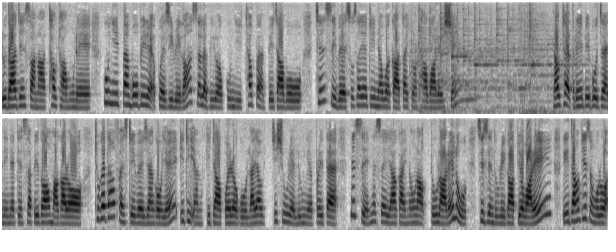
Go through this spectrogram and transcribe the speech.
လူသားချင်းစာနာထောက်ထားမှုနဲ့ကုညီပံ့ပိုးပေးတဲ့အဖွဲ့အစည်းတွေကဆက်လက်ပြီးတော့ကုညီထောက်ပံ့ပေးကြဖို့ချင်း Civil Society Network ကတိုက်တွန်းထားပါတယ်ရှင်။ နောက်ထပ်သတင်းပေးပို့ချက်အနေနဲ့တင်ဆက်ပေးသွားအောင်မှာကတော့ Together Festival ရန်ကုန်ရဲ့ EDM ဂီတပွဲတော်ကိုလာရောက်ကြည့်ရှုတဲ့လူငယ်ပရိသတ်နှစ်စဉ်20ရာခိုင်နှုန်းလောက်တိုးလာတယ်လို့စီစဉ်သူတွေကပြောပါတယ်။ဒီအကြောင်းပြည့်စုံကိုတော့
